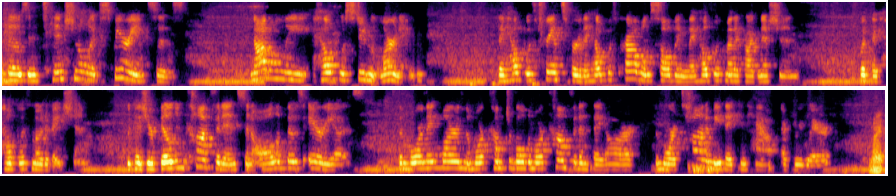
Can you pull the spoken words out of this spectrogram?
those intentional experiences not only help with student learning, they help with transfer, they help with problem solving, they help with metacognition, but they help with motivation because you're building confidence in all of those areas. The more they learn, the more comfortable, the more confident they are, the more autonomy they can have everywhere. Right.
